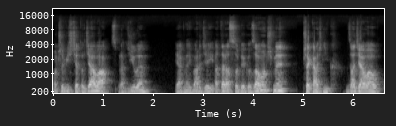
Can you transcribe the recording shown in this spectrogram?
Oczywiście to działa, sprawdziłem jak najbardziej. A teraz sobie go załączmy. Przekaźnik zadziałał.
